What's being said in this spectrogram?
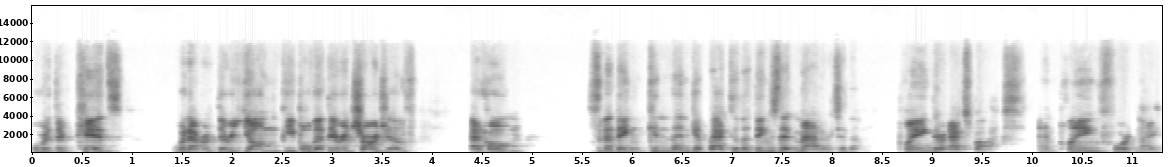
or with their kids, whatever, their young people that they're in charge of at home, so that they can then get back to the things that matter to them playing their Xbox and playing Fortnite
